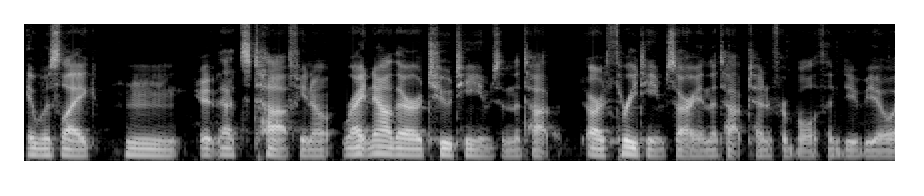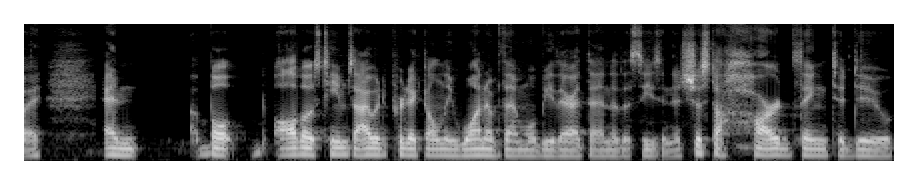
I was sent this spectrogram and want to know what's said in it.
it was like, hmm, it, that's tough. You know, right now there are two teams in the top or three teams, sorry, in the top 10 for both in DVOA. And both all those teams, I would predict only one of them will be there at the end of the season. It's just a hard thing to do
